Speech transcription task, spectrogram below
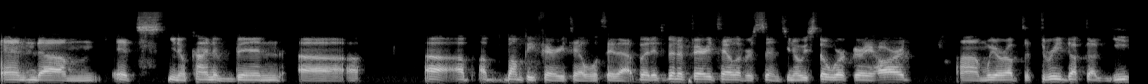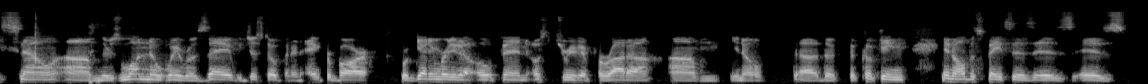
And um, it's, you know, kind of been uh, a, a, bumpy fairy tale, we'll say that. But it's been a fairy tale ever since. You know, we still work very hard. Um, we are up to three Duck Duck Geese now. Um, there's one No Way Rose. We just opened an anchor bar. We're getting ready to open Osteria Parada. Um, you know, uh, the the cooking in all the spaces is is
